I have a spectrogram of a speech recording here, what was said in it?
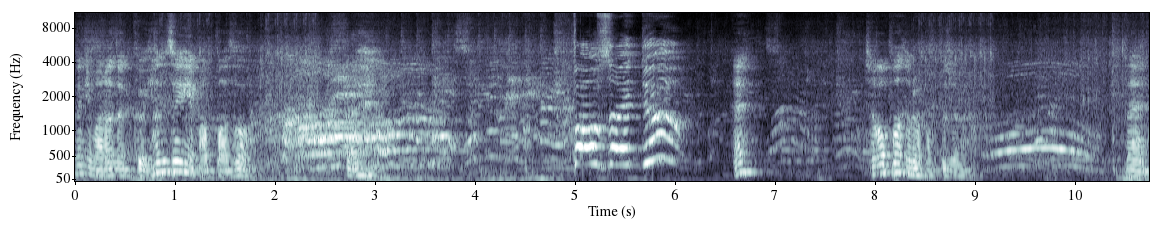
흔히 말하는 그 현생에 바빠서 Boss I do 네? 작업하느라 바쁘죠. 네.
